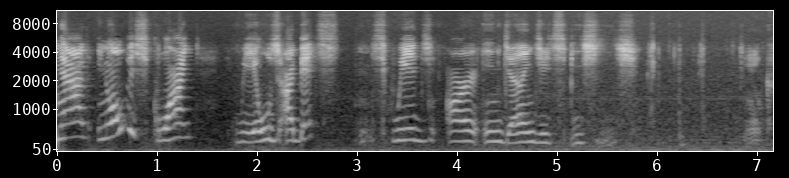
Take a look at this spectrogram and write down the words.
know, in all the squad whales, I bet squids are endangered species. Think.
